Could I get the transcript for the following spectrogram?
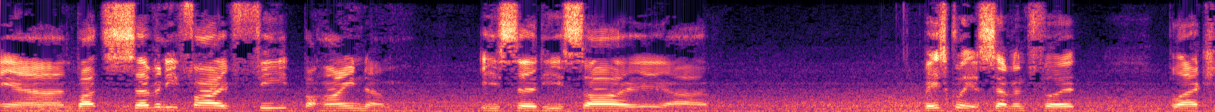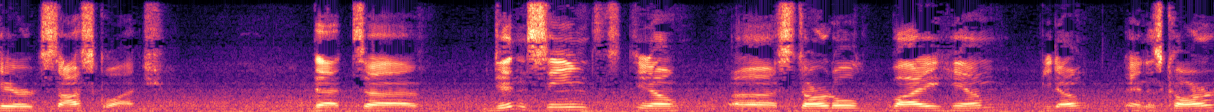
and about 75 feet behind him, he said he saw a uh, basically a seven foot black haired Sasquatch that uh, didn't seem, you know, uh, startled by him you know, in his car.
